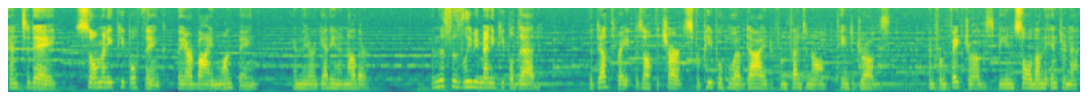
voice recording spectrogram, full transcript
And today, so many people think they are buying one thing and they are getting another and this is leaving many people dead. The death rate is off the charts for people who have died from fentanyl tainted drugs, and from fake drugs being sold on the internet,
